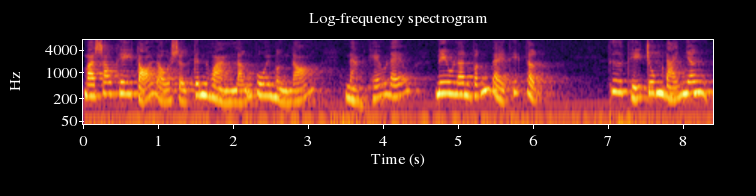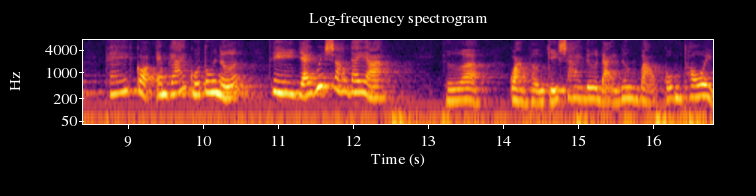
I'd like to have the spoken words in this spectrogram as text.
Mà sau khi tỏ lộ sự kinh hoàng lẫn vui mừng đó, Nàng khéo léo nêu lên vấn đề thiết thực. Thưa thị trung đại nhân, Thế còn em gái của tôi nữa Thì giải quyết sao đây à? Thưa, Hoàng thượng chỉ sai đưa đại nương vào cung thôi.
